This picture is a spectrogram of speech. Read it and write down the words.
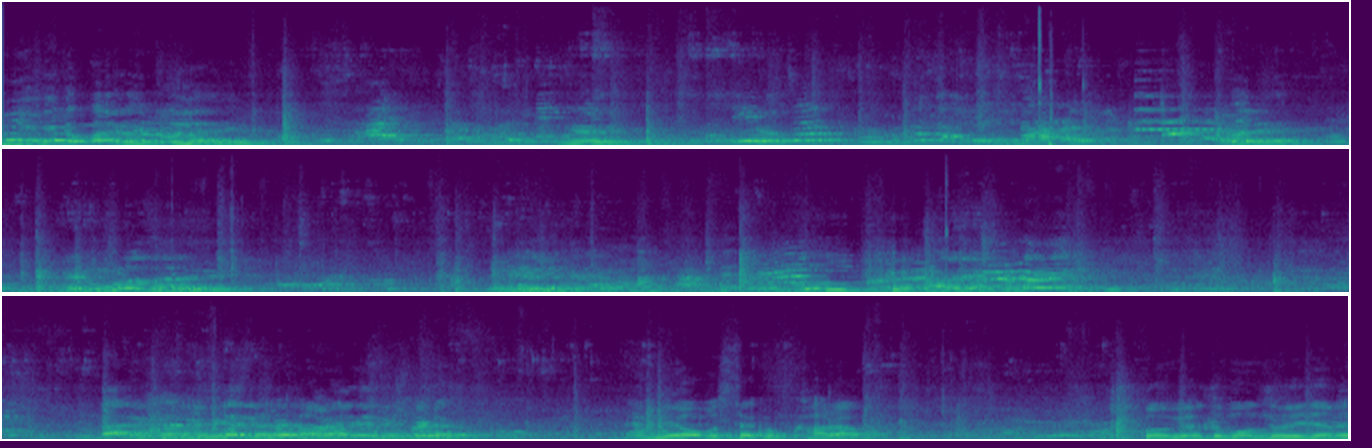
నీకు ఇక బరువు ఎక్కువలేదు నేను మూడోసారి ఇది. অবস্থা খারাপ এমনি অবস্থা খুব খারাপ। কবে হয়তো বন্ধ হয়ে যাবে।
